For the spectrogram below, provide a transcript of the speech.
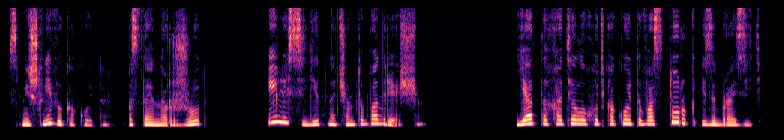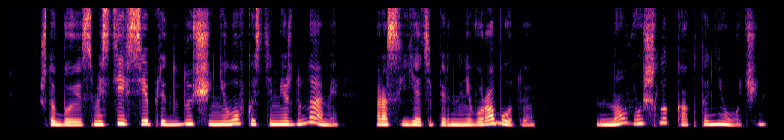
Смешливый какой-то, постоянно ржет или сидит на чем то бодрящем. Я-то хотела хоть какой-то восторг изобразить, чтобы смести все предыдущие неловкости между нами, раз я теперь на него работаю, но вышло как-то не очень.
